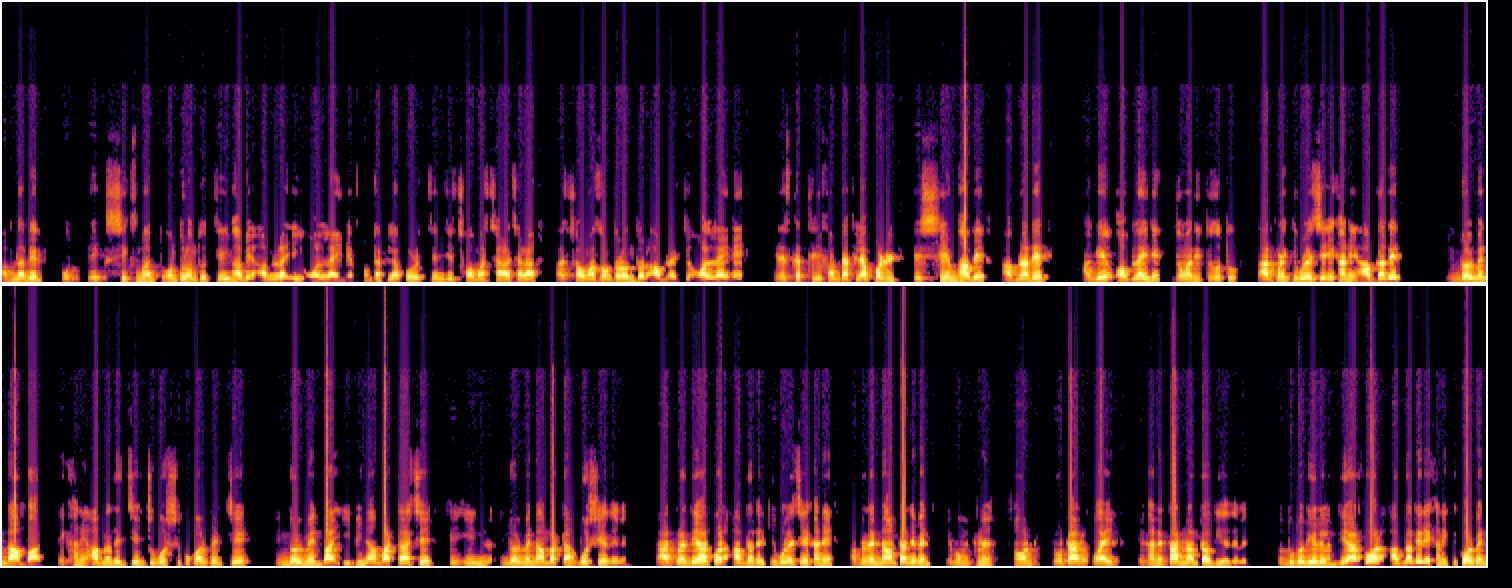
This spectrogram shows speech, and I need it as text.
আপনাদের প্রত্যেক সিক্স মান্থ অন্তর অন্তর, যেইভাবে আপনারা এই অনলাইনে ফর্মটা ফিল আপ করছেন, যে ছ মাস ছাড়া ছাড়া বা ছ মাস অন্তর অন্তর আপনার যে অনলাইনে এনএসকার থ্রি ফর্মটা ফিল আপ করেন সেই সেমভাবে আপনাদের আগে অফলাইনে জমা দিতে হতো। তারপরে কি বলেছে? এখানে আপনাদের ইনরোলমেন্ট নাম্বার এখানে আপনাদের যে যুবশ্রী প্রকল্পের যে ইনরোলমেন্ট বা ইবি নাম্বারটা আছে, সেই ইনরোলমেন্ট নাম্বারটা বসিয়ে দেবেন। তারপরে দেওয়ার পর আপনাদের কি বলেছে? এখানে আপনাদের নামটা দেবেন এবং এখানে সন ডটার ওয়াইফ এখানে তার নামটাও দিয়ে দেবেন। তো দুটো দিয়ে দিলেন দেওয়ার পর আপনাদের এখানে কি করবেন?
